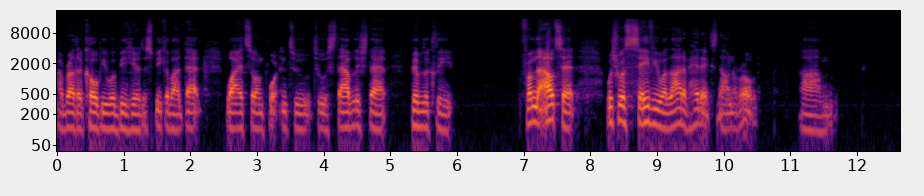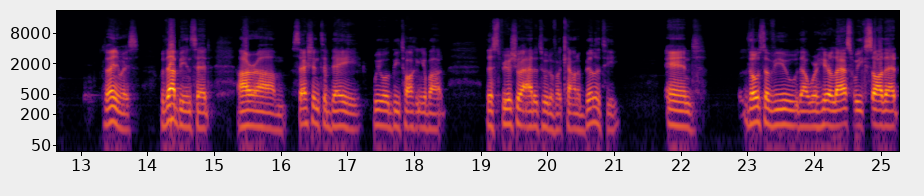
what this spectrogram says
our brother kobe will be here to speak about that why it's so important to to establish that biblically from the outset which will save you a lot of headaches down the road um, so anyways with that being said our um, session today we will be talking about the spiritual attitude of accountability and those of you that were here last week saw that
